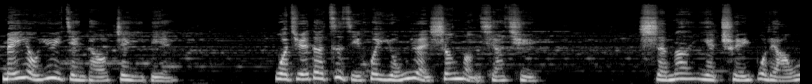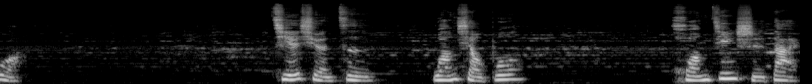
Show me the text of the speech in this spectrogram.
没有预见到这一点。我觉得自己会永远生猛下去，什么也锤不了我。节选自王小波《黄金时代》。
